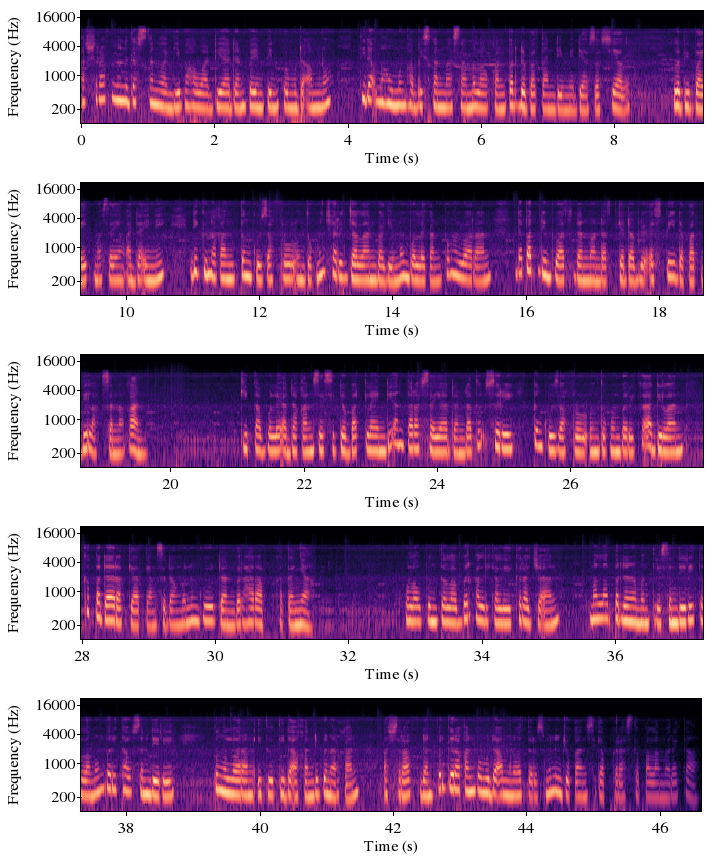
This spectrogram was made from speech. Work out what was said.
Ashraf menegaskan lagi bahwa dia dan pemimpin pemuda AMNO tidak mau menghabiskan masa melakukan perdebatan di media sosial. Lebih baik masa yang ada ini digunakan Tengku Zafrul untuk mencari jalan bagi membolehkan pengeluaran dapat dibuat dan mandat KWSP dapat dilaksanakan. Kita boleh adakan sesi debat lain di antara saya dan Datuk Seri Tengku Zafrul untuk memberi keadilan kepada rakyat yang sedang menunggu dan berharap, katanya. Walaupun telah berkali-kali kerajaan, malah Perdana Menteri sendiri telah memberitahu sendiri pengeluaran itu tidak akan dibenarkan, Ashraf dan pergerakan pemuda AMNO terus menunjukkan sikap keras kepala mereka.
